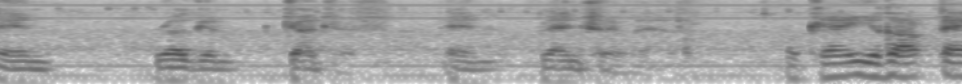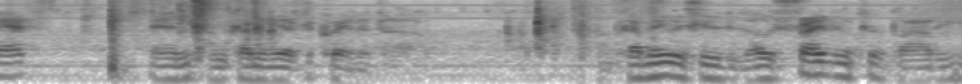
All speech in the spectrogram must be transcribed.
and Rogan judges and land surveyors. Okay, you got that? And I'm coming as a creditor. I'm coming with you to go straight into the party,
